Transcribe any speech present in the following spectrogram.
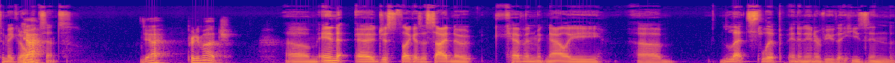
to make it all Yeah. make sense. Yeah. Pretty much. Um, and uh, just like as a side note, Kevin McNally uh, let slip in an interview that he's in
